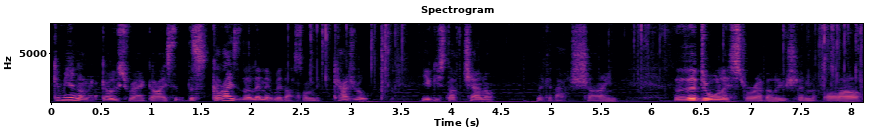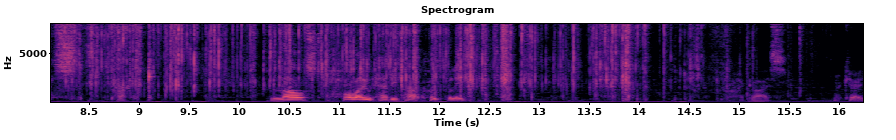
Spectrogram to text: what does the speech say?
can we end on a ghost rare, guys? The sky's the limit with us on the casual Yugi Stuff channel. Look at that shine. The Duelist Revolution. Last pack. Last hollow heavy pack, hopefully. Right, guys. Okay.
